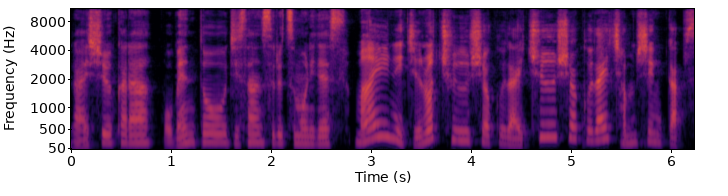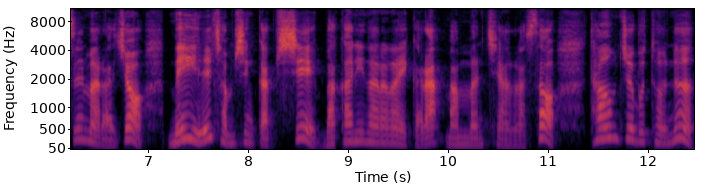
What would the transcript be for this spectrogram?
来週からお弁当を持参するつもりです。 마이니치노 추쇼쿠다이 추쇼쿠다이 점심값을 말하죠. 매일 점심값이 마카니 나라나이까라 만만치 않아서 다음 주부터는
